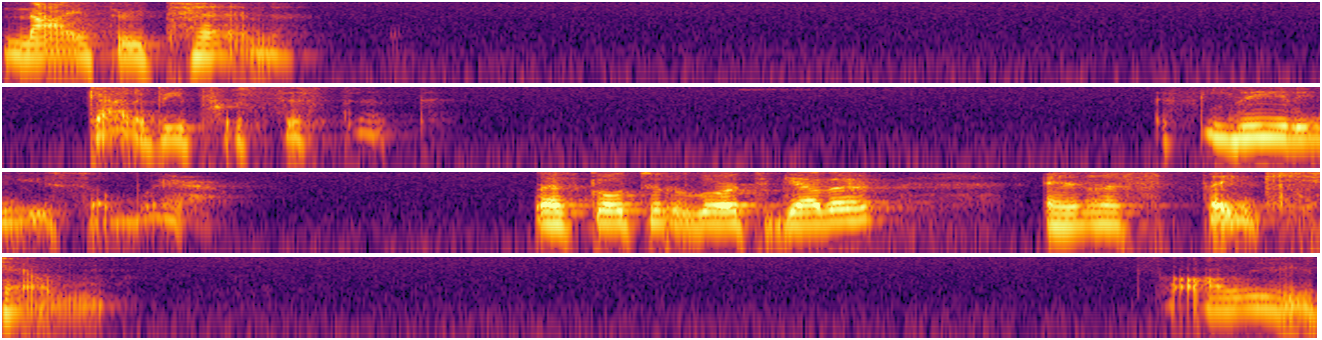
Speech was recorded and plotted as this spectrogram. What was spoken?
9 through 10. Got to be persistent. It's leading you somewhere. Let's go to the Lord together and let's thank Him for all He's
